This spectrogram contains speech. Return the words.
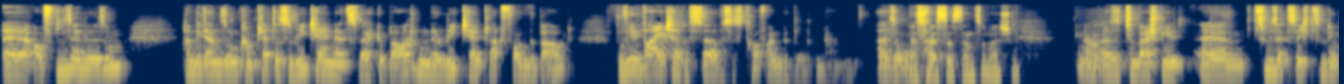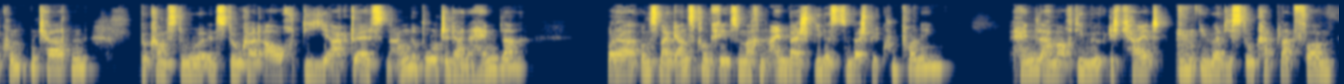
äh, auf dieser Lösung haben wir dann so ein komplettes Retail-Netzwerk gebaut und eine Retail-Plattform gebaut, wo wir weitere Services drauf angeboten haben. Also was heißt das dann zum Beispiel? Genau, also zum Beispiel ähm, zusätzlich zu den Kundenkarten bekommst du in Stokart auch die aktuellsten Angebote deiner Händler. Oder um es mal ganz konkret zu machen, ein Beispiel ist zum Beispiel Couponing. Händler haben auch die Möglichkeit, über die Stokart-Plattform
